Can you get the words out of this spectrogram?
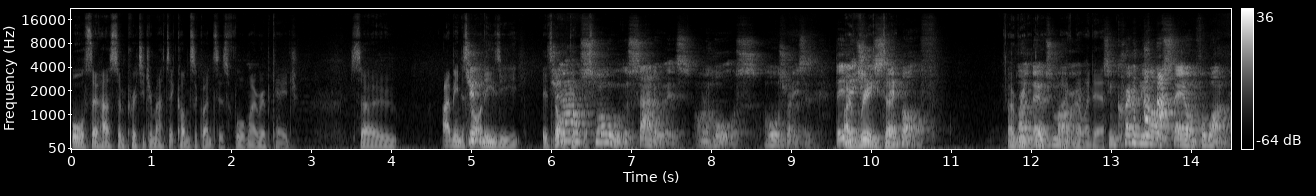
also has some pretty dramatic consequences for my rib cage. So, I mean, it's Do not you- an easy. It's Do you not know a how good this one. small the saddle is on a horse? Horse races. They I literally really slip don't. off I really like no don't. I have no idea. It's incredibly hard to stay on for one.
